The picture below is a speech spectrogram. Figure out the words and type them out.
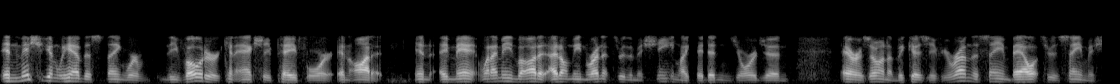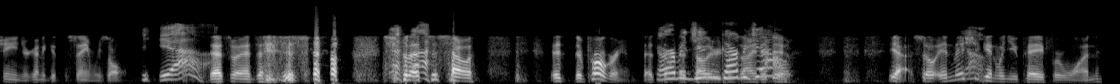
in Michigan we have this thing where the voter can actually pay for an audit. And a man, when I mean by audit, I don't mean run it through the machine like they did in Georgia and Arizona, because if you run the same ballot through the same machine, you're going to get the same result. Yeah, that's what. That's just how, so that's just how it, the program. That's garbage that's in, garbage out. Yeah. So in Michigan, yeah. when you pay for one,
